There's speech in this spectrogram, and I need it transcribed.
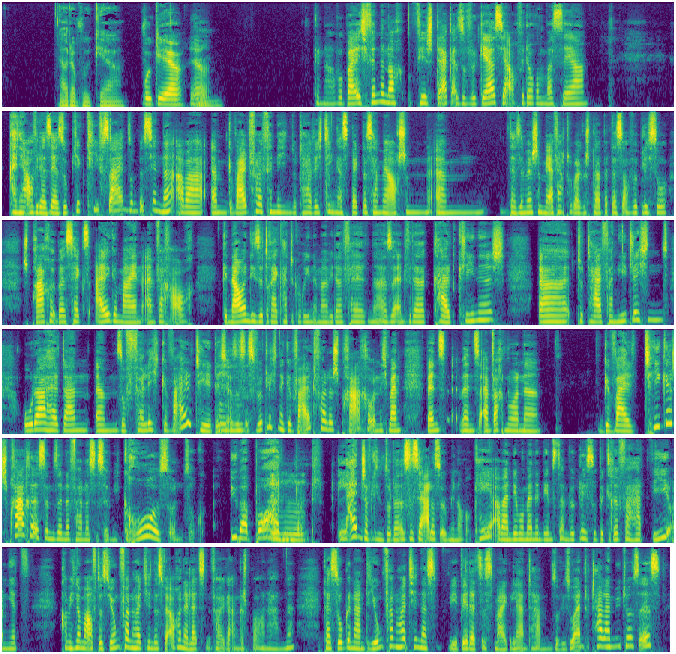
Ja, oder vulgär. Vulgär, ja. Mhm. Genau, wobei ich finde noch viel stärker, also vulgär ist ja auch wiederum was sehr, kann ja auch wieder sehr subjektiv sein, so ein bisschen, ne? Aber ähm, gewaltvoll finde ich einen total wichtigen Aspekt. Das haben wir auch schon, ähm, da sind wir schon mehrfach drüber gestolpert, dass auch wirklich so Sprache über Sex allgemein einfach auch genau in diese drei Kategorien immer wieder fällt. Ne? Also entweder kalt klinisch, äh, total verniedlichend oder halt dann ähm, so völlig gewalttätig. Mhm. Also es ist wirklich eine gewaltvolle Sprache. Und ich meine, wenn es wenn es einfach nur eine gewaltige Sprache ist im Sinne von, es ist irgendwie groß und so überbordend Mhm. und leidenschaftlich und so, dann ist es ja alles irgendwie noch okay. Aber in dem Moment, in dem es dann wirklich so Begriffe hat wie, und jetzt komme ich nochmal auf das Jungfernhäutchen, das wir auch in der letzten Folge angesprochen haben, ne? Das sogenannte Jungfernhäutchen, das, wie wir letztes Mal gelernt haben, sowieso ein totaler Mythos ist.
